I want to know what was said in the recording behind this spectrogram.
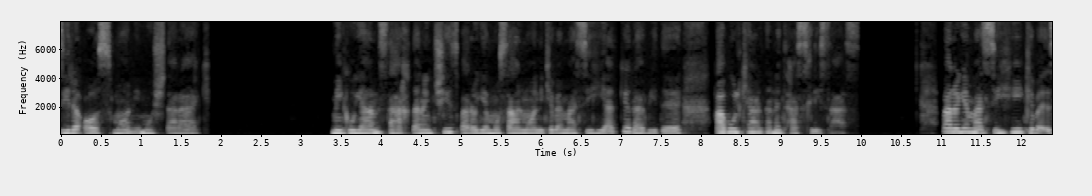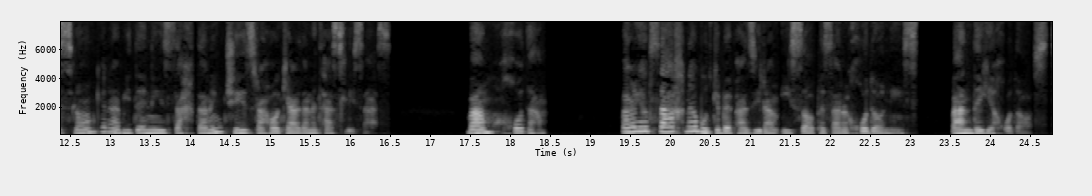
زیر آسمانی مشترک می‌گویند سختترین چیز برای مسلمانی که به مسیحیت گرویده قبول کردن تسلیس است. برای مسیحی که به اسلام گرویده نیز سختترین چیز رها کردن تسلیس است. و اما خودم. برایم سخت نبود که بپذیرم عیسی پسر خدا نیست بنده خداست.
